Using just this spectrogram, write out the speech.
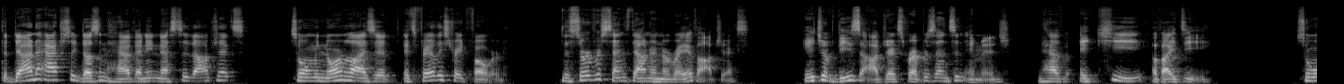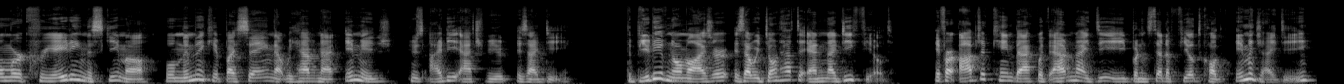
The data actually doesn't have any nested objects, so when we normalize it, it's fairly straightforward. The server sends down an array of objects. Each of these objects represents an image and have a key of ID. So when we're creating the schema, we'll mimic it by saying that we have an image whose ID attribute is ID. The beauty of Normalizr is that we don't have to add an ID field. If our object came back without an ID, but instead a field called image ID,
